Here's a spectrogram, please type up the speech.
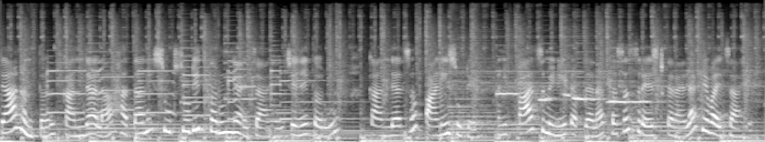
त्यानंतर कांद्याला हाताने सुटसुटीत करून घ्यायचं आहे जेणेकरून कांद्याचं पाणी सुटेल आणि पाच मिनिट आपल्याला तसंच रेस्ट करायला ठेवायचं आहे.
